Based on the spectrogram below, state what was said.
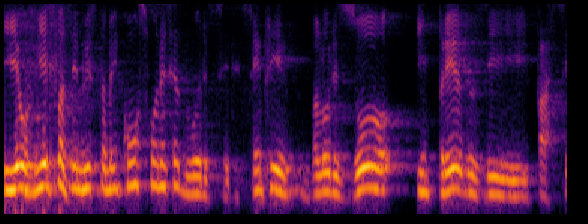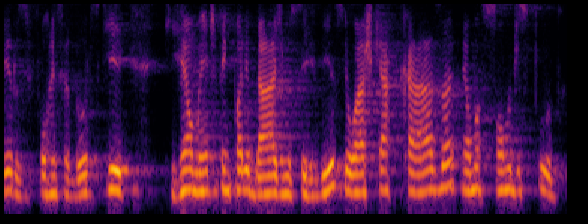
E eu vi ele fazendo isso também com os fornecedores. Ele sempre valorizou empresas e parceiros e fornecedores que que realmente tem qualidade no serviço. Eu acho que a casa é uma soma disso tudo.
